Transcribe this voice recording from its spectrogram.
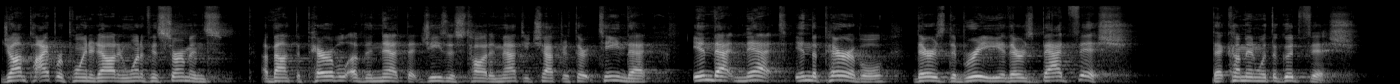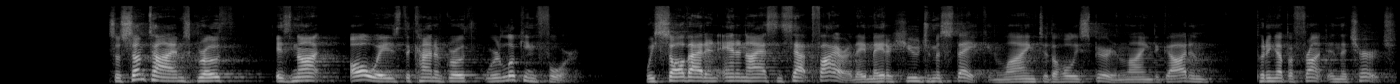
John Piper pointed out in one of his sermons about the parable of the net that Jesus taught in Matthew chapter 13 that in that net, in the parable, there's debris, there's bad fish that come in with the good fish. So sometimes growth is not always the kind of growth we're looking for. We saw that in Ananias and Sapphira. They made a huge mistake in lying to the Holy Spirit and lying to God and putting up a front in the church.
